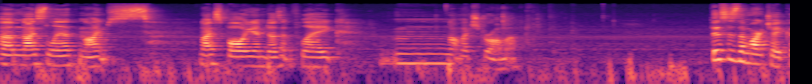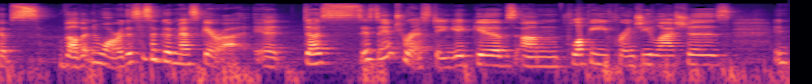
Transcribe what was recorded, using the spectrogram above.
Um, nice length, nice, nice volume, doesn't flake, mm, not much drama. This is the Marc Jacobs Velvet Noir. This is a good mascara. It does, it's interesting. It gives um, fluffy, fringy lashes. It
